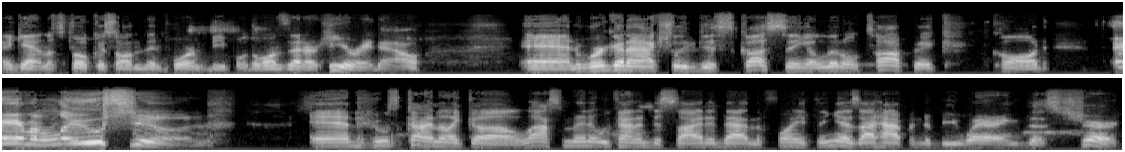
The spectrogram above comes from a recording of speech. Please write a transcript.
again, let's focus on the important people, the ones that are here right now. And we're going to actually be discussing a little topic called evolution. And it was kind of like a last minute, we kind of decided that. And the funny thing is, I happen to be wearing this shirt.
